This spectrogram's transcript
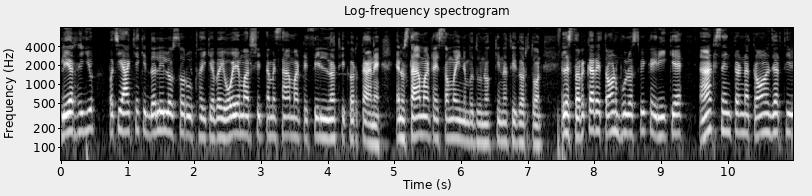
ક્લિયર થઈ ગયું? પછી આખી આખી દલીલો શરૂ થઈ કે ભાઈ ઓએમઆર શીટ તમે શા માટે સીલ નથી કરતા ને એનો શા માટે સમયને બધું નક્કી નથી કરતો એટલે સરકારે ત્રણ ભૂલો સ્વીકારી કે આઠ સેન્ટરના ત્રણ હજારથી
